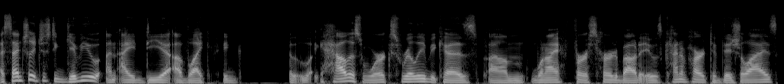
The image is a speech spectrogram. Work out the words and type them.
essentially, just to give you an idea of like, like how this works, really, because um, when I first heard about it, it was kind of hard to visualize.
